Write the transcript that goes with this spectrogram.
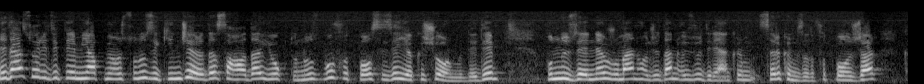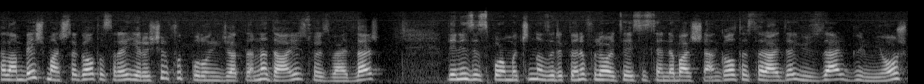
neden söylediklerimi yapmıyorsunuz? İkinci yarıda sahada yoktunuz. Bu futbol size yakışıyor mu dedi. Bunun üzerine Rumen hocadan özür dileyen sarı kırmızılı futbolcular kalan 5 maçta Galatasaray'a yaraşır futbol oynayacaklarına dair söz verdiler. Denizli Spor maçının hazırlıklarını Florya tesislerinde başlayan Galatasaray'da yüzler gülmüyor.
